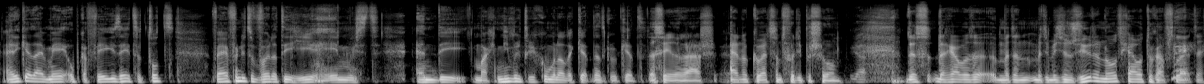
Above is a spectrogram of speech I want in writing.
En ik heb daarmee op café gezeten tot vijf minuten voordat hij hierheen moest. En die mag niet meer terugkomen naar de Catnet kroket. Dat is heel raar. En ook kwetsend voor die persoon. Dus daar gaan we de- met, een, met een beetje een zure noot gaan we toch afsluiten.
